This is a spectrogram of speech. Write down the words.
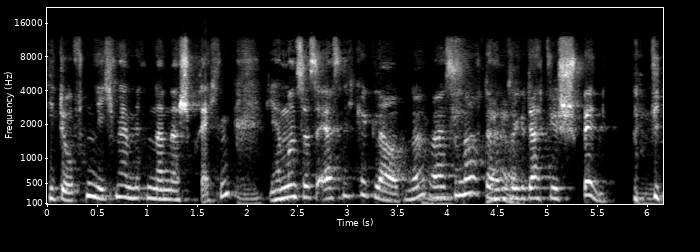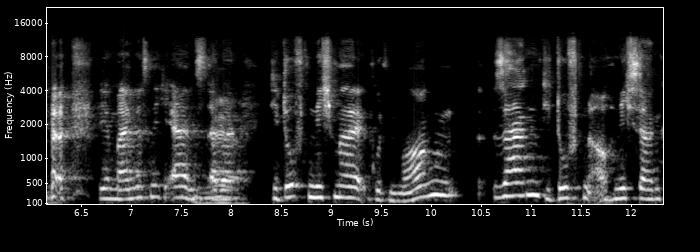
Die durften nicht mehr miteinander sprechen. Mhm. Die haben uns das erst nicht geglaubt, ne? Mhm. Weißt du noch? Da Ja, haben sie gedacht, wir spinnen. Mhm. Wir, wir meinen das nicht ernst. Aber Ja, die durften nicht mal Guten Morgen sagen. Die durften auch nicht sagen,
